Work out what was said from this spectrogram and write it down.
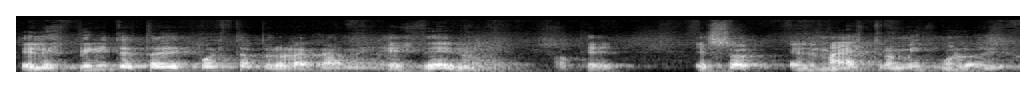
el espíritu está dispuesto, pero la carne es débil. ¿ok? Eso el maestro mismo lo dijo.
